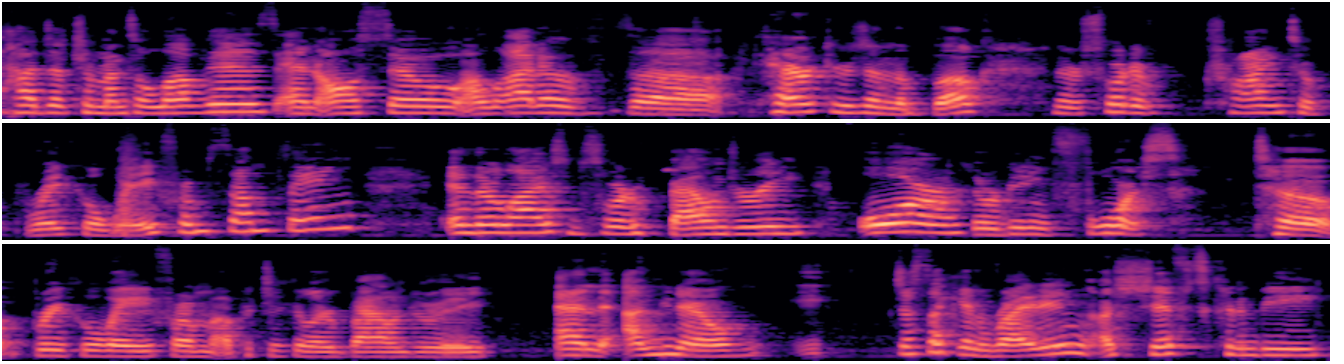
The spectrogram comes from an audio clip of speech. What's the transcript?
how detrimental love is and also a lot of the characters in the book they're sort of trying to break away from something in their lives some sort of boundary or they're being forced to break away from a particular boundary. And uh, you know just like in writing a shift can be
